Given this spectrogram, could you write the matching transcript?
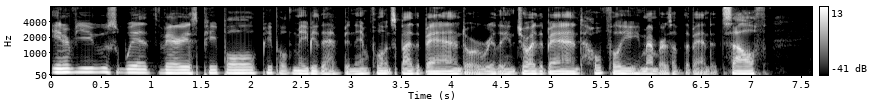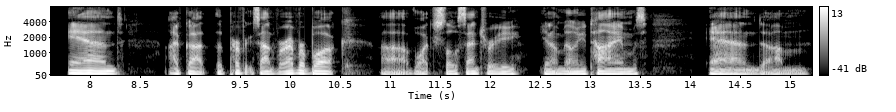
interviews with various people, people maybe that have been influenced by the band or really enjoy the band, hopefully members of the band itself. And I've got the Perfect Sound Forever book. Uh, I've watched Slow Century, you know, a million times, and um,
